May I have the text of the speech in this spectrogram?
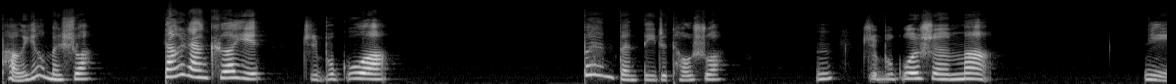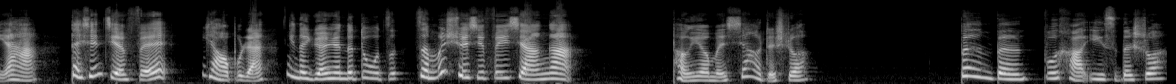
朋友们说：“当然可以，只不过……”笨笨低着头说：“嗯，只不过什么？你呀，得先减肥，要不然你那圆圆的肚子怎么学习飞翔啊？”朋友们笑着说。笨笨不好意思地说：“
